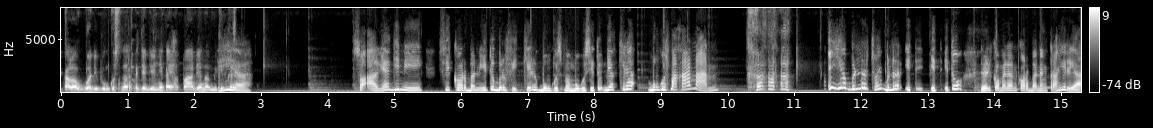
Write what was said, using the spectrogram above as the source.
Kalau gua dibungkus ntar kejadiannya kayak apa, dia nggak mikir Iya. Soalnya gini, si korban itu berpikir bungkus membungkus itu dia kira bungkus makanan. iya bener coy bener It- it- itu dari komenan korban yang terakhir ya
